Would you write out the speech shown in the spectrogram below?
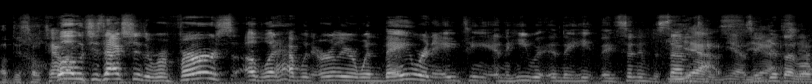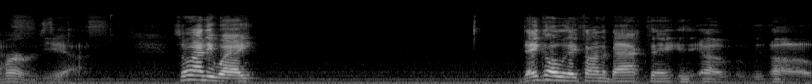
of this hotel. Well, which is actually the reverse of what happened earlier when they were in 18 and he was and they he, they sent him to 17. Yes, yeah, so yes, he did the yes, reverse. Yes. So anyway, they go. They find the back thing. Uh, uh,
